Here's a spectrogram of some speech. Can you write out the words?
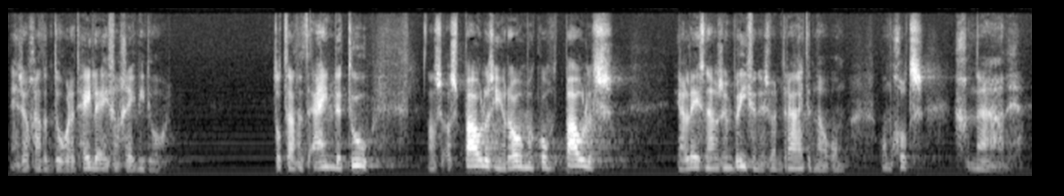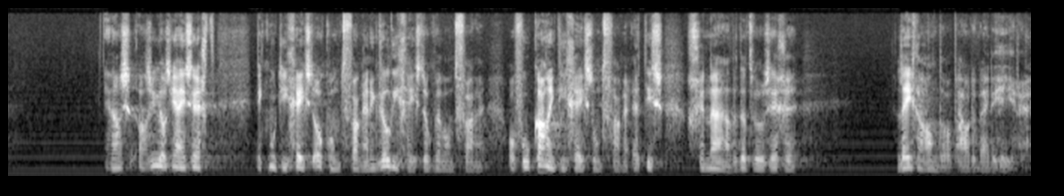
En zo gaat het door, het hele evangelie door. Tot aan het einde toe, als, als Paulus in Rome komt, Paulus ja, lees nou zijn brieven eens, waar draait het nou om? Om Gods genade. En als, als u, als jij zegt, ik moet die geest ook ontvangen en ik wil die geest ook wel ontvangen. Of hoe kan ik die geest ontvangen? Het is genade, dat wil zeggen lege handen ophouden bij de Heer.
